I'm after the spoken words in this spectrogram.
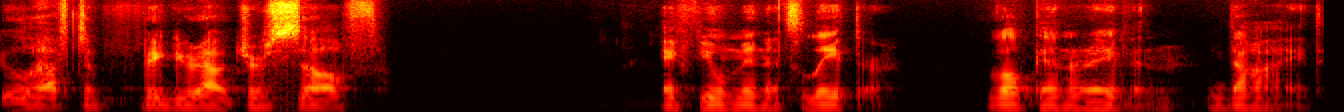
you'll have to figure out yourself. A few minutes later, Vulcan Raven died.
